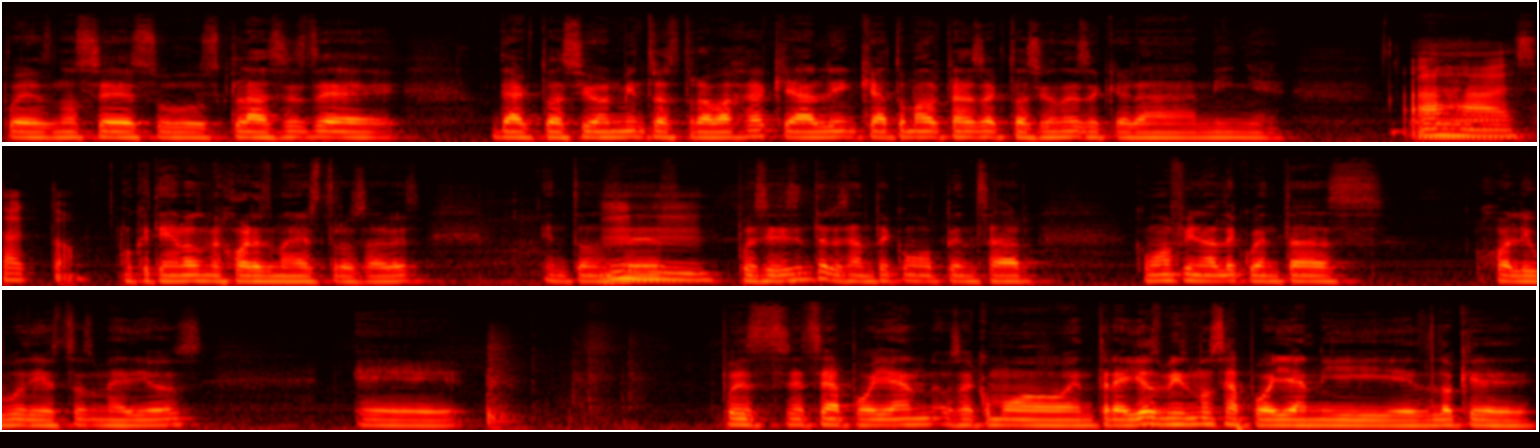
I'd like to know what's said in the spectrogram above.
pues, no sé, sus clases de, de actuación mientras trabaja que alguien que ha tomado clases de actuación desde que era niña. Ajá, O- exacto. o que tiene los mejores maestros, ¿sabes? Entonces, pues sí es interesante como pensar cómo a final de cuentas Hollywood y estos medios, eh, pues se, se apoyan, o sea, como entre ellos mismos se apoyan y es lo que,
